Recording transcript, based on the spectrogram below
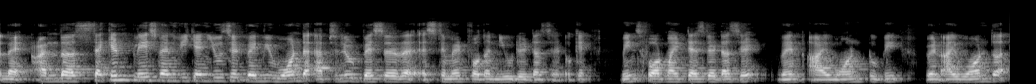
like and the second place when we can use it when we want the absolute best estimate for the new data set okay means for my test data set when I want to be when I want the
